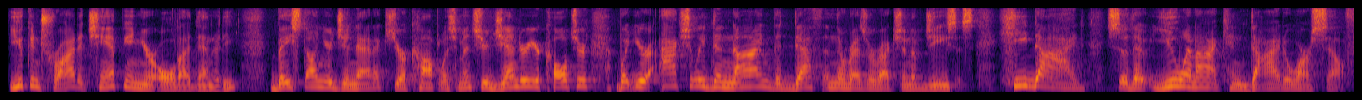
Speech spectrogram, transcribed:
you can try to champion your old identity based on your genetics, your accomplishments, your gender, your culture, but you're actually denying the death and the resurrection of Jesus. He died so that you and I can die to ourselves.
